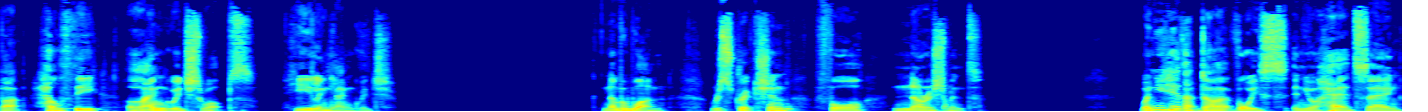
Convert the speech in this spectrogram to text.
but healthy language swaps, healing language. Number one, restriction for nourishment. When you hear that diet voice in your head saying,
